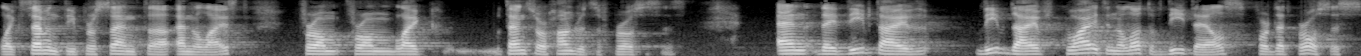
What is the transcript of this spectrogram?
like 70% uh, analyzed from from like tens or hundreds of processes, and they deep dive deep dive quite in a lot of details for that process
